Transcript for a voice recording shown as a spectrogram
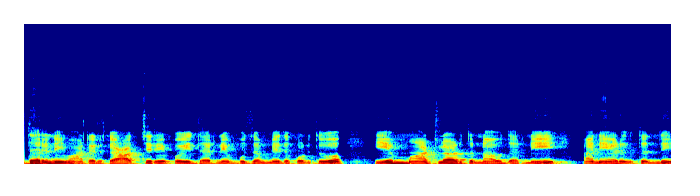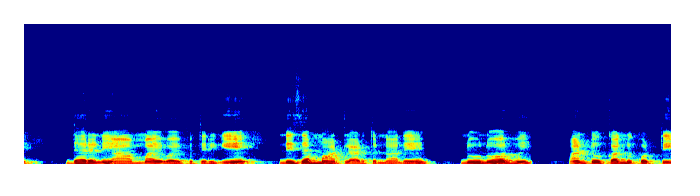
ధరణి మాటలకి ఆశ్చర్యపోయి ధరణి భుజం మీద కొడుతూ ఏం మాట్లాడుతున్నావు ధరణి? అని అడుగుతుంది. ధరణి ఆ అమ్మాయి వైపు తిరిగి నిజం మాట్లాడుతున్నానే? నువ్వు నోర్మి? అంటూ కన్ను కొట్టి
